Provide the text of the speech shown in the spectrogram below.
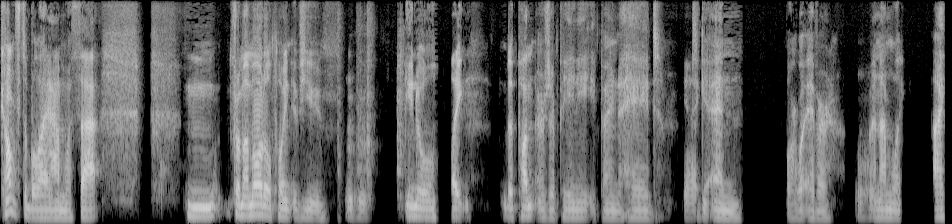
comfortable I am with that mm, from a moral point of view. Mm-hmm. You know, like the punters are paying eighty pound a head yeah. to get in, or whatever. Mhm. And I'm like, I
